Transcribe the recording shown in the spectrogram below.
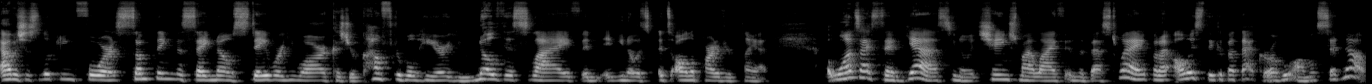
I was just looking for something to say, no, stay where you are because you're comfortable here. You know this life, and, and, you know it's it's all a part of your plan. Once I said yes, you know, it changed my life in the best way. But I always think about that girl who almost said no.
